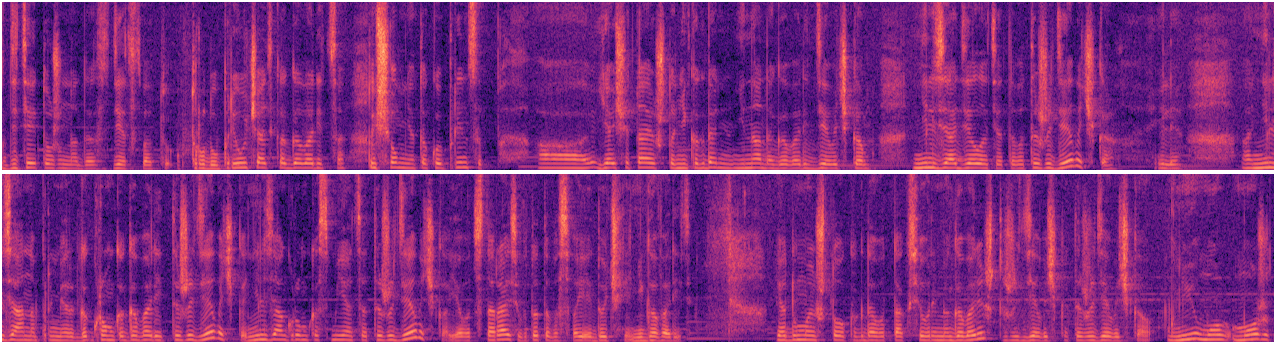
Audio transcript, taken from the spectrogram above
Детей тоже надо с детства к труду приучать, как говорится. Еще у меня такой принцип. А, я считаю, что никогда не надо говорить девочкам, нельзя делать этого, ты же девочка. Или а, нельзя, например, громко говорить, ты же девочка, нельзя громко смеяться, ты же девочка. Я вот стараюсь вот этого своей дочери не говорить. Я думаю, что когда вот так все время говоришь, ты же девочка, ты же девочка, у нее может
